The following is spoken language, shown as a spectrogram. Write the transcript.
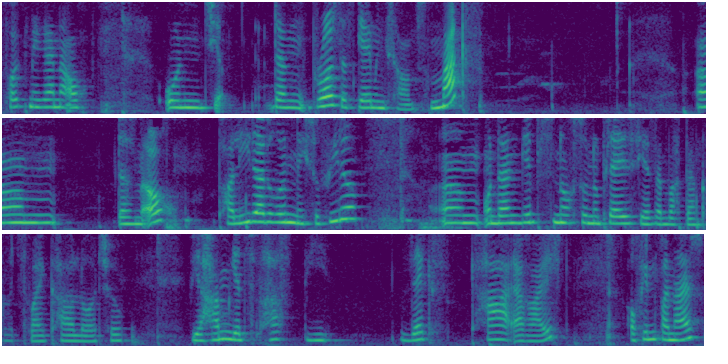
Folgt mir gerne auch. Und ja, dann Bros das Gaming Sounds Max. Ähm, da sind auch ein paar Lieder drin, nicht so viele. Ähm, und dann gibt es noch so eine Playlist, jetzt einfach Danke für 2K, Leute. Wir haben jetzt fast die 6K erreicht. Auf jeden Fall nice.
